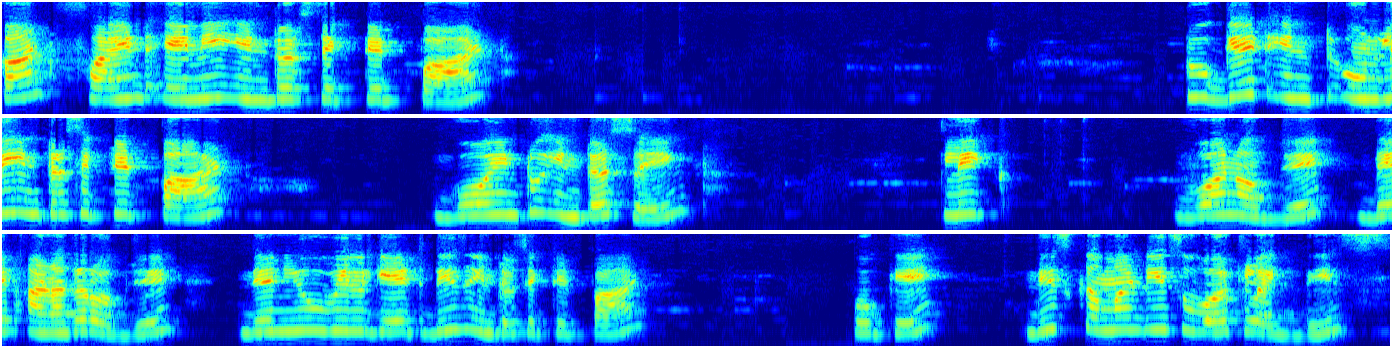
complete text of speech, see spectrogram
can't find any intersected part. To get into only intersected part go into intersect click one object then another object then you will get this intersected part. Okay. This command is work like this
